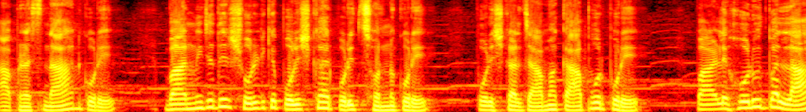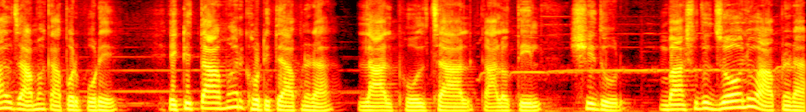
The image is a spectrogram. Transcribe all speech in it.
আপনারা স্নান করে বা নিজেদের শরীরকে পরিষ্কার পরিচ্ছন্ন করে পরিষ্কার জামা কাপড় পরে পারলে হলুদ বা লাল জামা কাপড় পরে একটি তামার ঘটিতে আপনারা লাল ফুল, চাল, কালো তিল, সিঁদুর বা শুধু জলও আপনারা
